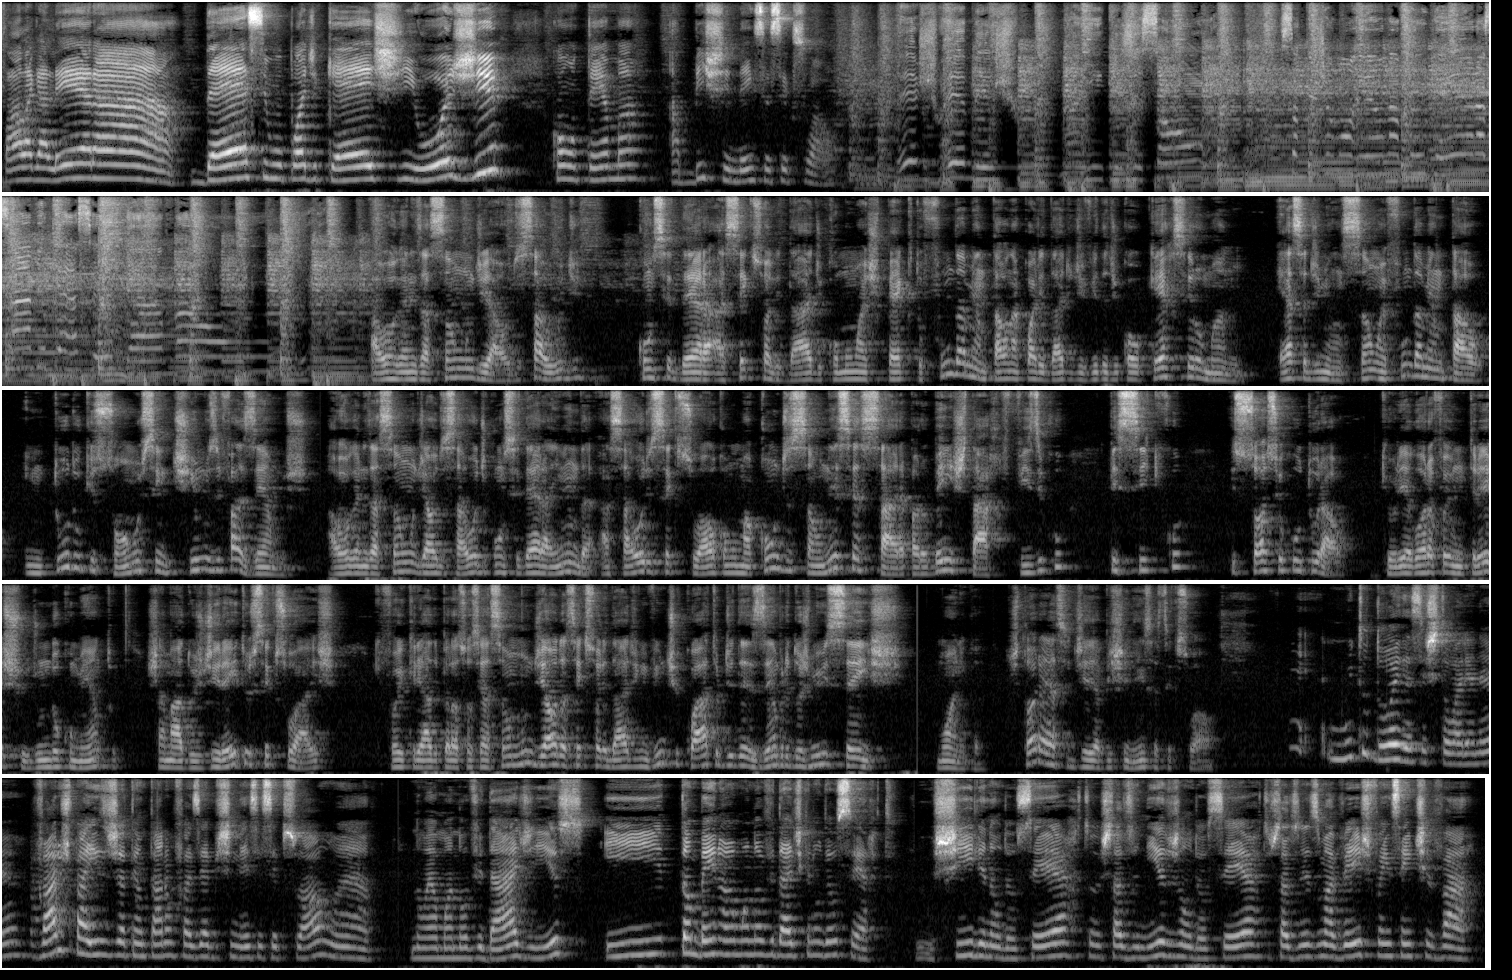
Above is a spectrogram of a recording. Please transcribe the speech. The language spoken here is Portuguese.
Fala galera! Décimo podcast hoje com o tema abstinência sexual. Mexo, remexo na Inquisição. Só que já morreu na fogueira, sabe o que é ser. A Organização Mundial de Saúde considera a sexualidade como um aspecto fundamental na qualidade de vida de qualquer ser humano. Essa dimensão é fundamental em tudo o que somos, sentimos e fazemos. A Organização Mundial de Saúde considera ainda a saúde sexual como uma condição necessária para o bem-estar físico, psíquico e sociocultural. O que eu li agora foi um trecho de um documento chamado Os Direitos Sexuais, foi criado pela Associação Mundial da Sexualidade em 24 de dezembro de 2006. Mônica, que história é essa de abstinência sexual? Muito doida essa história, né? Vários países já tentaram fazer abstinência sexual, não é, não é uma novidade isso, e também não é uma novidade que não deu certo. O Chile não deu certo, os Estados Unidos não deu certo. Os Estados Unidos uma vez foi incentivar,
